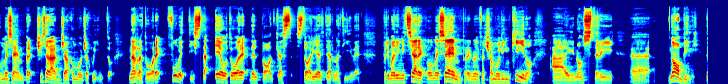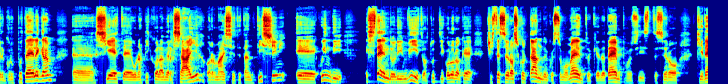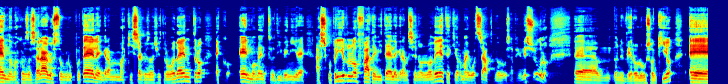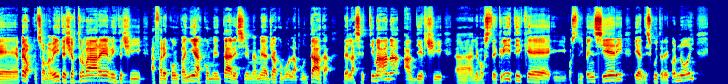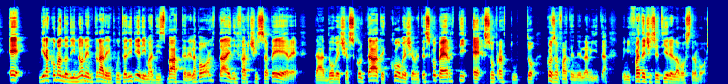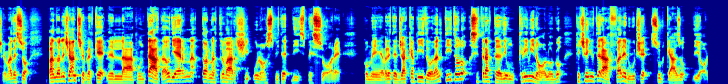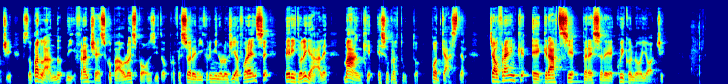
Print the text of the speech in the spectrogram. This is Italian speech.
come sempre, ci sarà Giacomo Giaquinto, narratore, fumettista e autore del podcast Storie Alternative. Prima di iniziare, come sempre, noi facciamo l'inchino ai nostri eh, nobili del gruppo Telegram. Eh, siete una piccola Versailles, ormai siete tantissimi e quindi estendo l'invito a tutti coloro che ci stessero ascoltando in questo momento e che da tempo si stessero chiedendo ma cosa sarà questo gruppo Telegram, ma chissà cosa ci trovo dentro. Ecco, è il momento di venire a scoprirlo, fatevi Telegram se non lo avete, che ormai WhatsApp non lo usa più nessuno. Eh, non è vero, lo uso anch'io, eh, però insomma veniteci a trovare, veniteci a fare compagnia, a commentare insieme a me e a Giacomo la puntata della settimana a dirci eh, le vostre critiche, i vostri pensieri e a discutere con noi e vi raccomando di non entrare in punta di piedi ma di sbattere la porta e di farci sapere da dove ci ascoltate, come ci avete scoperti e soprattutto cosa fate nella vita. Quindi fateci sentire la vostra voce. Ma adesso bando alle ciance perché nella puntata odierna torna a trovarci un ospite di spessore. Come avrete già capito dal titolo, si tratta di un criminologo che ci aiuterà a fare luce sul caso di oggi. Sto parlando di Francesco Paolo Esposito, professore di criminologia forense, perito legale, ma anche e soprattutto podcaster. Ciao Frank e grazie per essere qui con noi oggi.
